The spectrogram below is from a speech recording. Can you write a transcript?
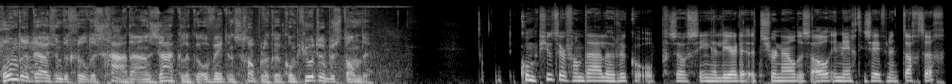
honderdduizenden gulden schade... aan zakelijke of wetenschappelijke computerbestanden computervandalen rukken op. Zo signaleerde het journaal dus al in 1987.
